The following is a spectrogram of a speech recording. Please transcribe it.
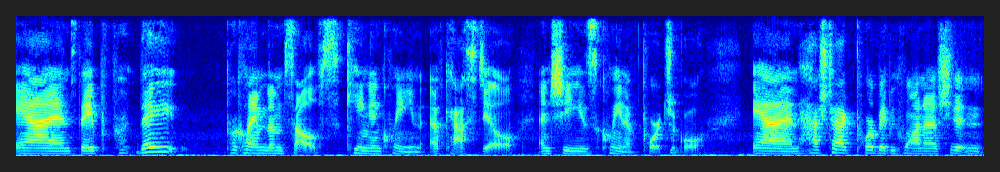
and they they proclaim themselves king and queen of Castile, and she's queen of Portugal. And hashtag poor baby Juana. She didn't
